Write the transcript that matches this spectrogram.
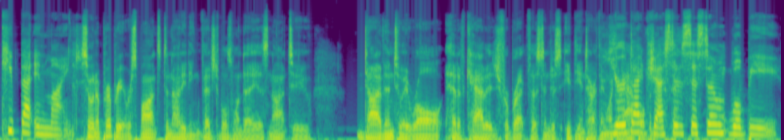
keep that in mind. So, an appropriate response to not eating vegetables one day is not to dive into a raw head of cabbage for breakfast and just eat the entire thing like your an apple. digestive system will be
